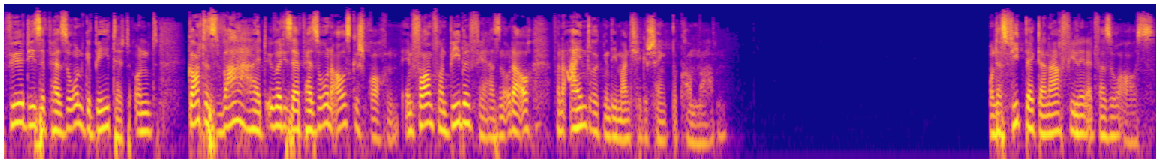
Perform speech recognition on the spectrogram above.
für diese Person gebetet und Gottes Wahrheit über dieser Person ausgesprochen, in Form von Bibelversen oder auch von Eindrücken, die manche geschenkt bekommen haben. Und das Feedback danach fiel in etwa so aus.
